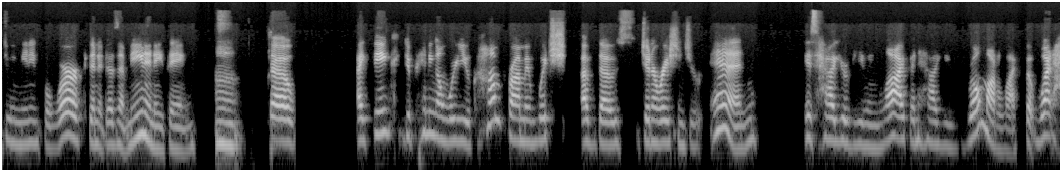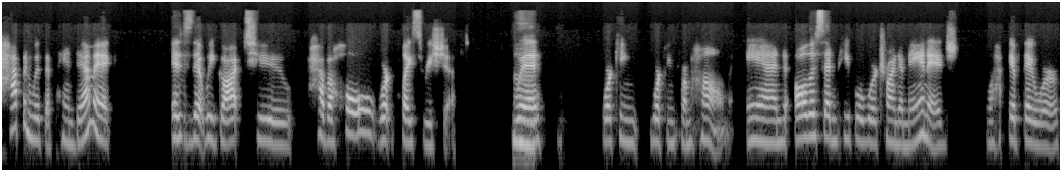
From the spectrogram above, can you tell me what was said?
doing meaningful work then it doesn't mean anything Mm. so i think depending on where you come from and which of those generations you're in is how you're viewing life and how you role model life but what happened with the pandemic is that we got to have a whole workplace reshift Mm. with working working from home. And all of a sudden people were trying to manage if they were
